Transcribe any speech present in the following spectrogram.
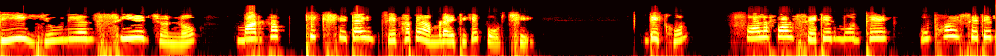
B ইউনিয়ন C এর জন্য মার্কআপ ঠিক সেটাই যেভাবে আমরা এটিকে পড়ছি। দেখুন, ফলাফল সেটের মধ্যে উভয় সেটের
